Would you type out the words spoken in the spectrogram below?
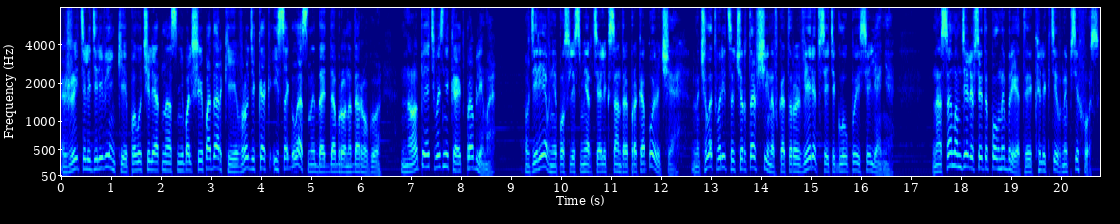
Жители деревеньки получили от нас небольшие подарки, вроде как и согласны дать добро на дорогу. Но опять возникает проблема. В деревне после смерти Александра Прокоповича начала твориться чертовщина, в которую верят все эти глупые селяне. На самом деле все это полный бред и коллективный психоз.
